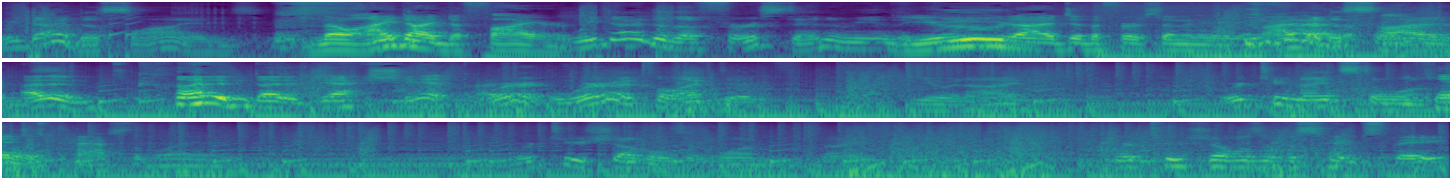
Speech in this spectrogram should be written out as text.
We died to slimes. No, I died to fire. We died to the first enemy in the You game. died to the first enemy, and I died to fire. slimes. I didn't. I didn't die to jack shit. We're we're a collective, you and I. We're two knights to one. You can't bull. just pass the blame. We're two shovels in one night. We're two shovels of the same spade.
